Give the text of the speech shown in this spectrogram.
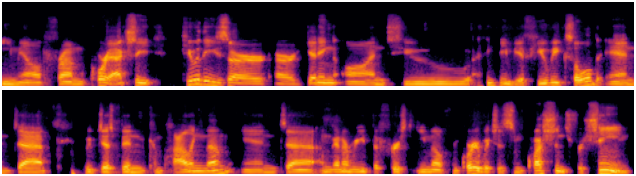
email from Corey. Actually, two of these are are getting on to I think maybe a few weeks old, and uh, we've just been compiling them. And uh, I'm going to read the first email from Corey, which is some questions for Shane.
